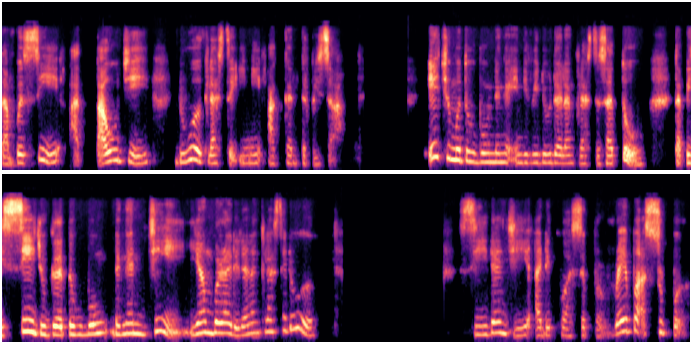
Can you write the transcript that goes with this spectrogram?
tanpa C atau G, dua kluster ini akan terpisah. A cuma terhubung dengan individu dalam kluster satu, tapi C juga terhubung dengan G yang berada dalam kluster dua. C dan G ada kuasa perebak super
